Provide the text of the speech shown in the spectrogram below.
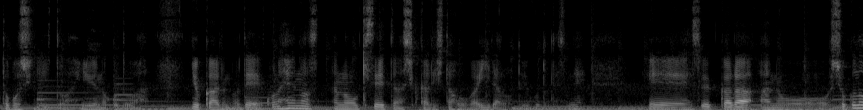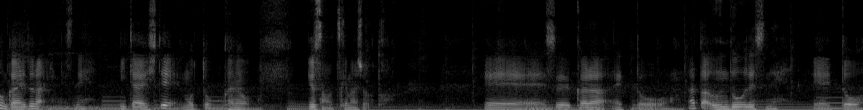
乏しいというようなことはよくあるのでこの辺のあの規制っていうのはしっかりした方がいいだろうということですね。えー、それからあの食のガイドラインですね。に対してもっとお金を予算をつけましょうと、えー、それから、えっと、あとは運動ですね、えっと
